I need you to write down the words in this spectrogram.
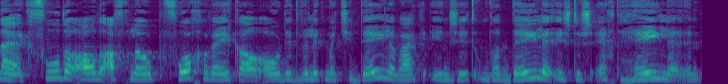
nou ja, ik voelde al de afgelopen vorige week al, oh, dit wil ik met je delen waar ik in zit. Omdat delen is dus echt helen. En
